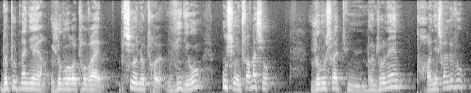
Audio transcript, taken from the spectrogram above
De toute manière, je vous retrouverai sur une autre vidéo ou sur une formation. Je vous souhaite une bonne journée, prenez soin de vous.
